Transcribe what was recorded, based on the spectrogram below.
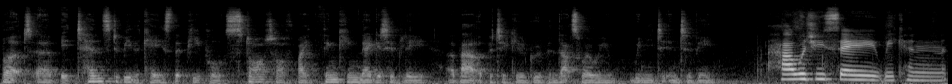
but uh, it tends to be the case that people start off by thinking negatively about a particular group, and that's where we, we need to intervene how would you say we can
